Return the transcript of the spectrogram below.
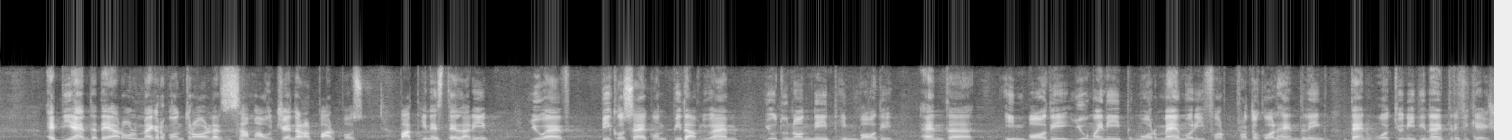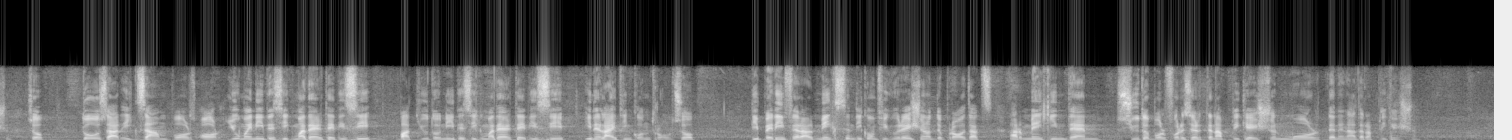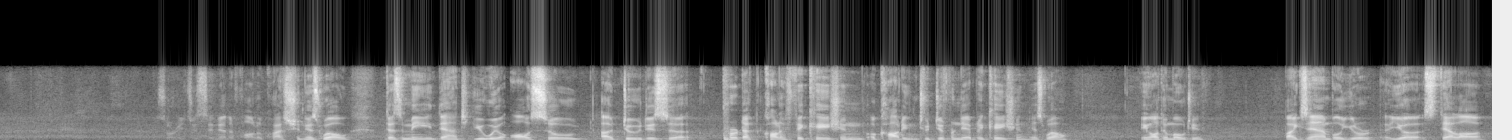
At the end, they are all microcontrollers, somehow general purpose, but in Stellar E, you have picosecond PWM, you do not need in body. And uh, in body, you may need more memory for protocol handling than what you need in electrification. So those are examples, or you may need a sigma delta ADC, but you don't need a sigma delta ADC in a lighting control. So the peripheral mix and the configuration of the products are making them suitable for a certain application more than another application another follow-up question as well. Does it mean that you will also uh, do this uh, product qualification according to different application as well in automotive? For example, your, your Stellar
